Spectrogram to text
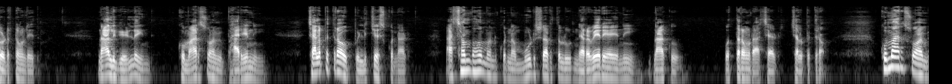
చూడటం లేదు. నాలుగేళ్ళయింది కుమారస్వామి భార్యని చలపతిరావు పెళ్ళి చేసుకున్నాడు. అసంభవం అనుకున్న మూడు షరతులు నెరవేరాయని నాకు ఉత్తరం రాశాడు చలపతిరావు. కుమారస్వామి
